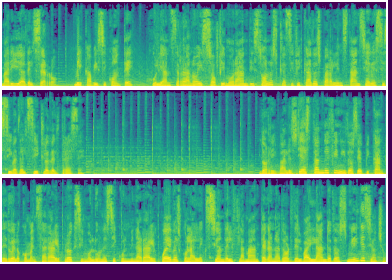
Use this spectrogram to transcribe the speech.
María del Cerro, Mica Viciconte, Julián Serrano y Sophie Morandi son los clasificados para la instancia decisiva del ciclo del 13. Los rivales ya están definidos el picante duelo comenzará el próximo lunes y culminará el jueves con la elección del flamante ganador del Bailando 2018.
